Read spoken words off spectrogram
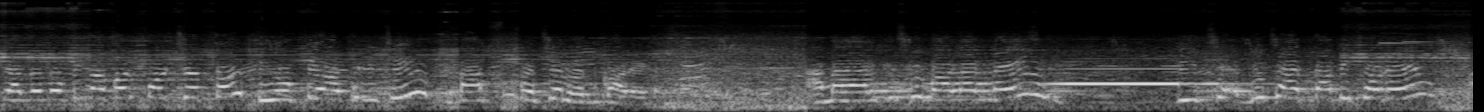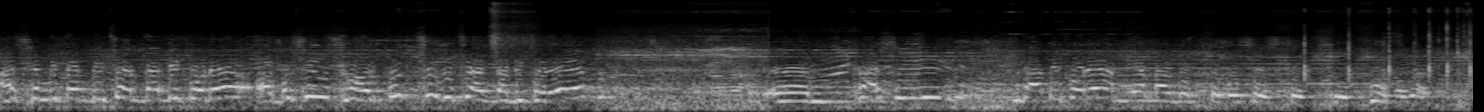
যেন নবীনগর পর্যন্ত ডিওপি অথরিটি বাস প্রচলন করে। আমার আর কিছু বলার নেই। বিচার- দাবি করে, আসামিদের বিচার দাবি করে, অবশ্যই সর্বোচ্চ বিচার দাবি করে ফাঁসি দাবি করে আমি আমার বক্তব্য শেষ করছি। ধন্যবাদ।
